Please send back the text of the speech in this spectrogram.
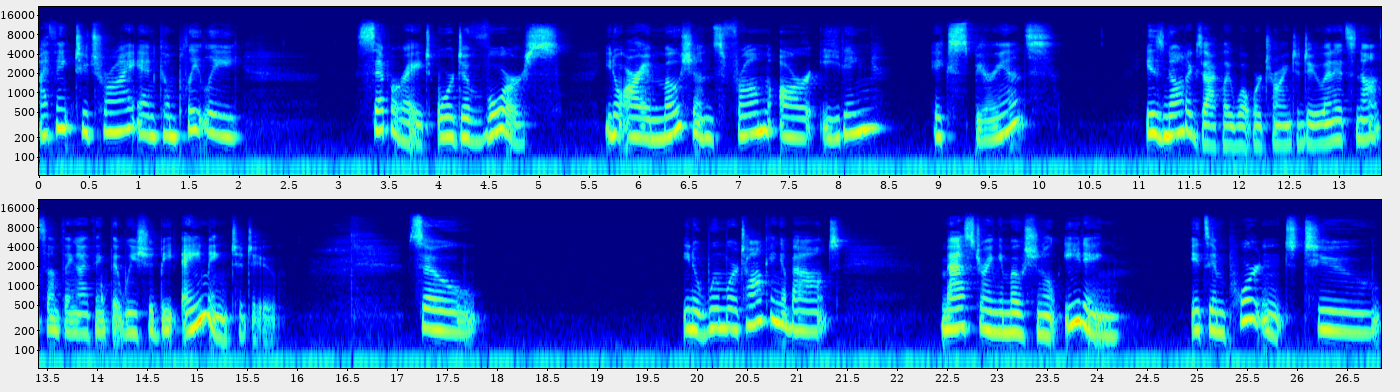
i think to try and completely separate or divorce you know our emotions from our eating experience is not exactly what we're trying to do and it's not something i think that we should be aiming to do so you know when we're talking about mastering emotional eating it's important to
